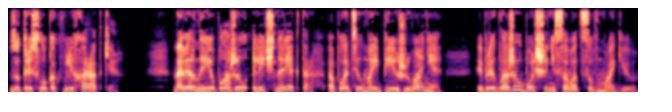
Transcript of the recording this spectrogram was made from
Затрясло, как в лихорадке. Наверное, ее положил лично ректор, оплатил мои переживания и предложил больше не соваться в магию.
